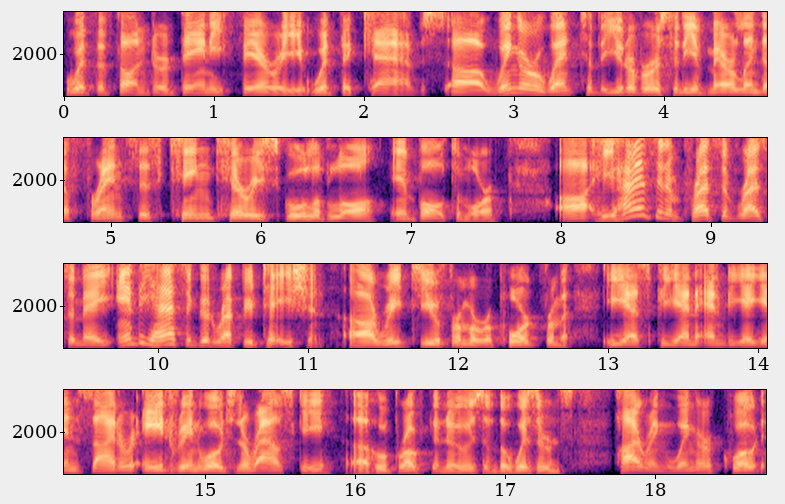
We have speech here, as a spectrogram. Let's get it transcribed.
with the Thunder, Danny Ferry with the Cavs. Uh, Winger went to the University of Maryland at Francis King Carey School of Law in Baltimore. Uh, he has an impressive resume and he has a good reputation. Uh, read to you from a report from ESPN NBA insider Adrian Wojnarowski, uh, who broke the news of the Wizards hiring Winger. Quote,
